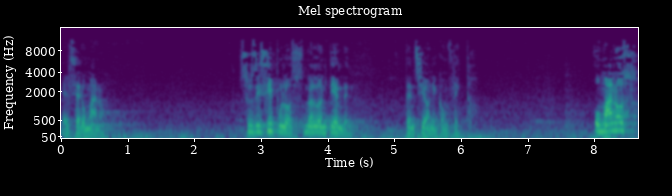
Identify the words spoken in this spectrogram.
El ser humano. Sus discípulos no lo entienden. Tensión y conflicto. Humanos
